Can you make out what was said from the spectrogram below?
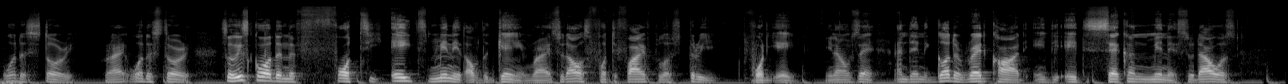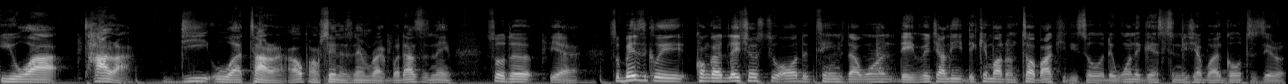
What a story, right? What a story. So he scored in the 48th minute of the game, right? So that was 45 plus 3, 48. You know what I'm saying? And then he got a red card in the 82nd minute. So that was Tara, D Tara. I hope I'm saying his name right, but that's his name. So the yeah. So basically, congratulations to all the teams that won. They eventually they came out on top actually. So they won against Tunisia by a goal to zero,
